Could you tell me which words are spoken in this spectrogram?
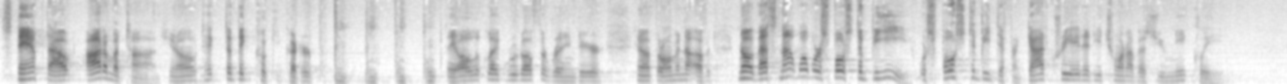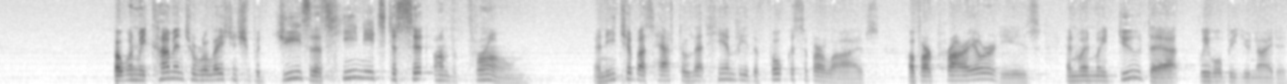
stamped out automatons. You know, take the big cookie cutter. Boom, boom, boom, they all look like Rudolph the reindeer. You know, throw them in the oven. No, that's not what we're supposed to be. We're supposed to be different. God created each one of us uniquely. But when we come into relationship with Jesus, He needs to sit on the throne, and each of us have to let Him be the focus of our lives, of our priorities. And when we do that, we will be united.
